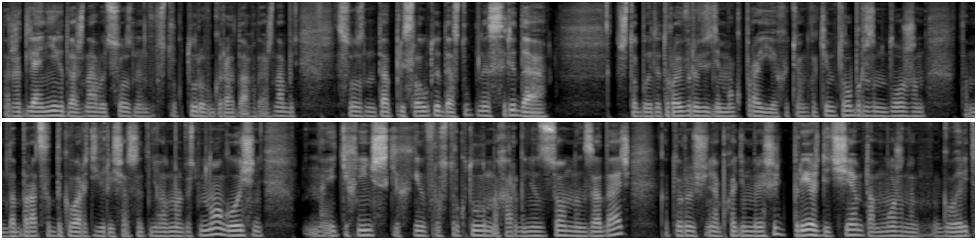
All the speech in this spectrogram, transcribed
даже для них должна быть создана инфраструктура в городах, должна быть создана та пресловутая доступная среда, чтобы этот ровер везде мог проехать. Он каким-то образом должен там, добраться до квартиры. Сейчас это невозможно. То есть много очень и технических, и инфраструктурных, организационных задач, которые еще необходимо решить, прежде чем там можно говорить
